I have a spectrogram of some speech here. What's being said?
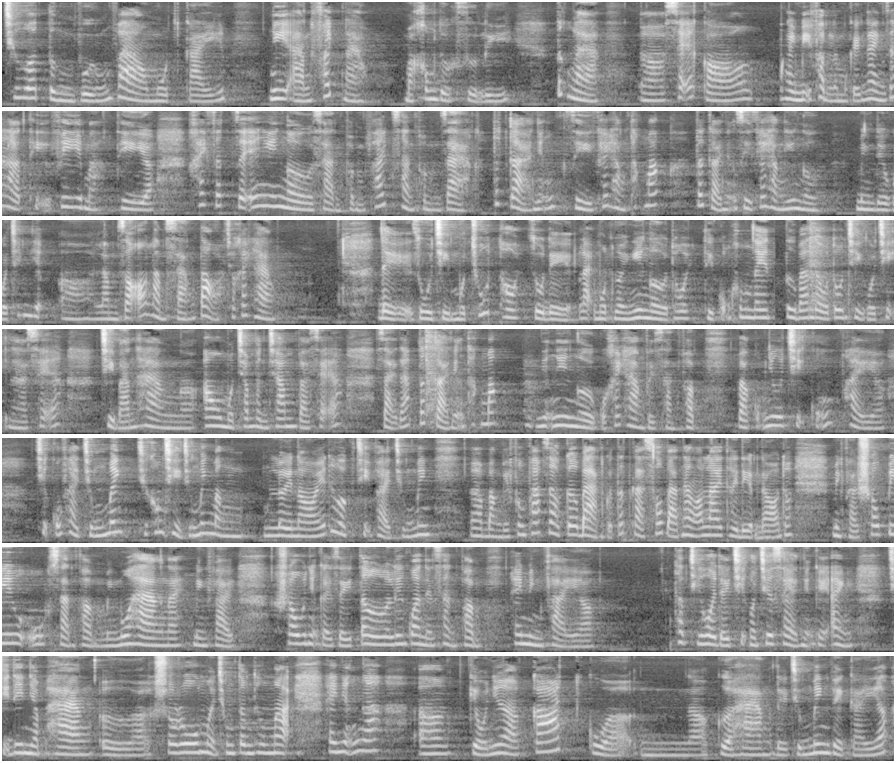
chưa từng vướng vào một cái nghi án fake nào mà không được xử lý. Tức là uh, sẽ có ngành mỹ phẩm là một cái ngành rất là thị phi mà. Thì ờ, khách rất dễ nghi ngờ sản phẩm fake sản phẩm giả. Tất cả những gì khách hàng thắc mắc tất cả những gì khách hàng nghi ngờ mình đều có trách nhiệm uh, làm rõ làm sáng tỏ cho khách hàng. Để dù chỉ một chút thôi dù để lại một người nghi ngờ thôi thì cũng không nên. Từ ban đầu tôn chỉ của chị là sẽ chỉ bán hàng au 100% và sẽ giải đáp tất cả những thắc mắc những nghi ngờ của khách hàng về sản phẩm. Và cũng như chị cũng phải ờ, chị cũng phải chứng minh chứ không chỉ chứng minh bằng lời nói được chị phải chứng minh uh, bằng cái phương pháp rất là cơ bản của tất cả shop bán hàng online thời điểm đó thôi. Mình phải show bill sản phẩm mình mua hàng này mình phải show những cái giấy tờ liên quan đến sản phẩm hay mình phải uh, thậm chí hồi đấy chị còn chia sẻ những cái ảnh chị đi nhập hàng ở showroom ở trung tâm thương mại hay những uh, kiểu như là card của uh, cửa hàng để chứng minh về cái uh,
